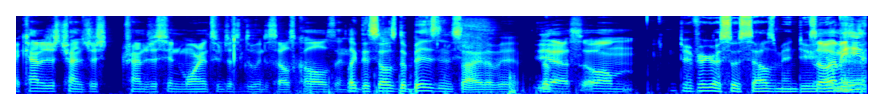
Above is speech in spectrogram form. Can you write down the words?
I kind of just transi- transitioned more into just doing the sales calls and Like the sales, the business side of it. The- yeah. So um, Dude, if you're a so salesman, dude. so I mean, he's,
